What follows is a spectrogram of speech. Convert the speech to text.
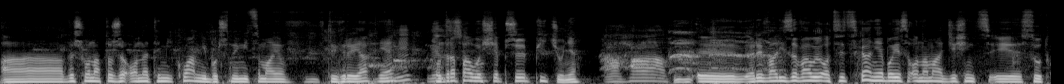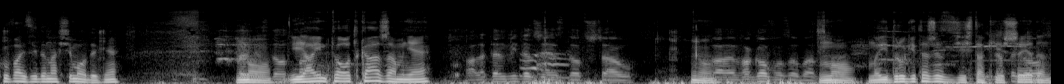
A wyszło na to, że one tymi kłami bocznymi, co mają w, w tych ryjach, nie? Mhm, Podrapały się przy piciu, nie? Aha. Yy, rywalizowały o cycka, nie? Bo jest, ona ma 10 yy, sutków, a jest 11 młodych, nie? No, i ja im to odkażam, nie? Ale ten widać, że jest do. No, Wa- wagowo zobacz. no, no i drugi też jest gdzieś taki, jeszcze jeden.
